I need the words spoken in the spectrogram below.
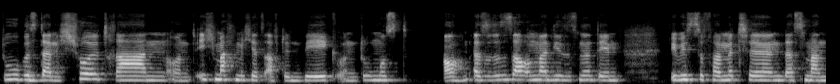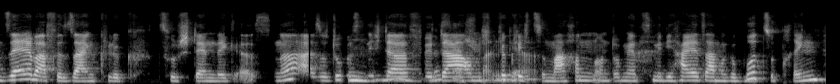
Du bist da nicht schuld dran und ich mache mich jetzt auf den Weg und du musst auch, also das ist auch immer dieses, ne, den Babys zu vermitteln, dass man selber für sein Glück zuständig ist. Ne? Also du bist mhm, nicht dafür da, um mich glücklich ja. zu machen und um jetzt mir die heilsame Geburt zu bringen,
